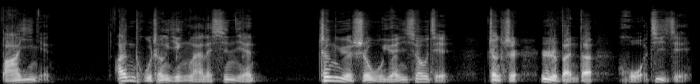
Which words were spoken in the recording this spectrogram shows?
八一年，安土城迎来了新年。正月十五元宵节，正是日本的火祭节。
